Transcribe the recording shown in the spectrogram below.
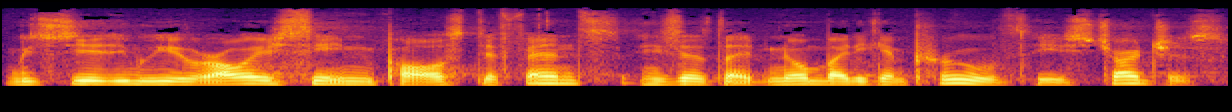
We see we are always seeing Paul's defense. He says that nobody can prove these charges,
